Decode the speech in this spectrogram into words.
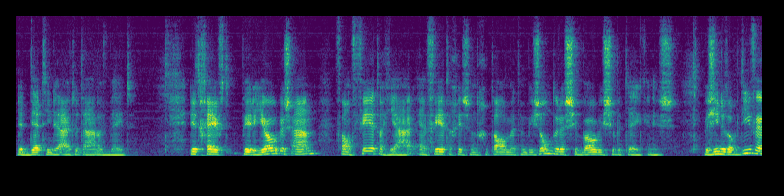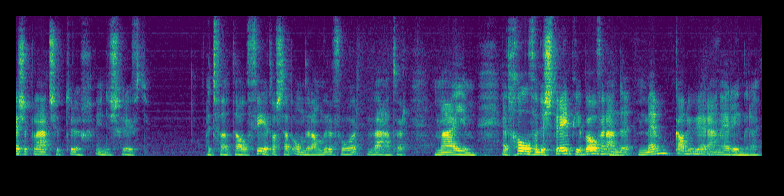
de dertiende uit het alfabet. Dit geeft periodes aan van 40 jaar en 40 is een getal met een bijzondere symbolische betekenis. We zien het op diverse plaatsen terug in de schrift. Het getal 40 staat onder andere voor water, Mayim. Het golvende streepje bovenaan de mem kan u eraan herinneren.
